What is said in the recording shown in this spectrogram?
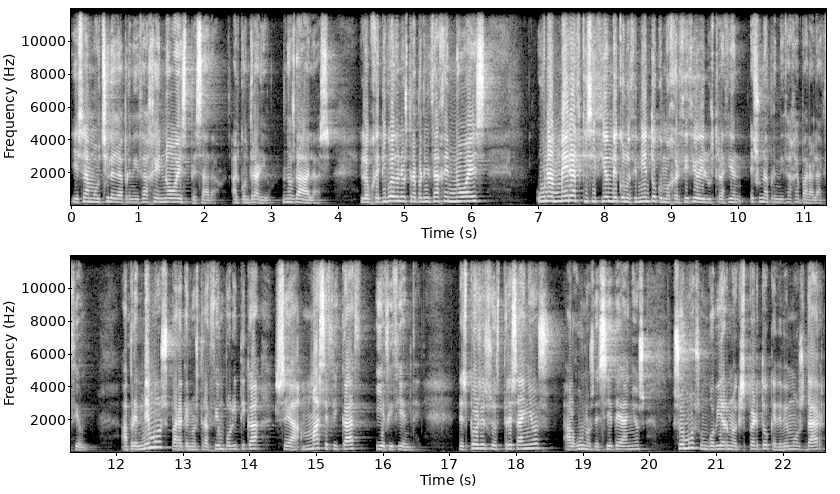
Y esa mochila de aprendizaje no es pesada, al contrario, nos da alas. El objetivo de nuestro aprendizaje no es una mera adquisición de conocimiento como ejercicio de ilustración, es un aprendizaje para la acción. Aprendemos para que nuestra acción política sea más eficaz y eficiente. Después de esos tres años, algunos de siete años, somos un gobierno experto que debemos dar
